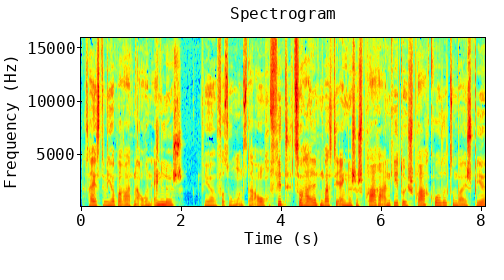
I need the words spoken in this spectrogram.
Das heißt, wir beraten auch in Englisch. Wir versuchen uns da auch fit zu halten, was die englische Sprache angeht, durch Sprachkurse zum Beispiel.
